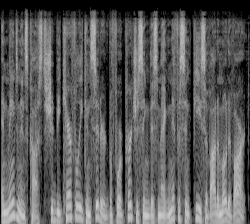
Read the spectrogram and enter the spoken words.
and maintenance costs should be carefully considered before purchasing this magnificent piece of automotive art.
